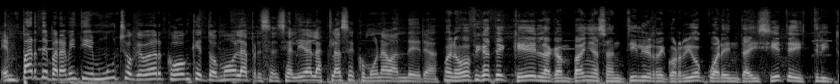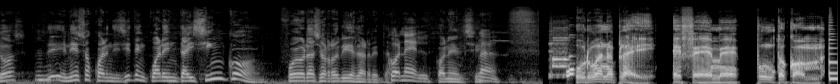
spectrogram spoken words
en parte para mí tiene mucho que ver con que tomó la presencialidad de las clases como una bandera. Bueno, vos fíjate que en la campaña Santilli recorrió 47 distritos. De- en esos 47, en 45 fue Horacio Rodríguez Larreta. Con él. Con él, sí. Claro. UrbanaPlayFM.com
